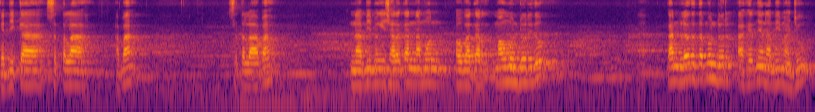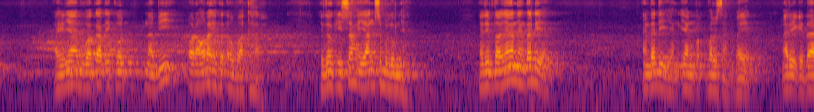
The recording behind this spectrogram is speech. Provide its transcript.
ketika setelah apa setelah apa Nabi mengisyaratkan namun Abu Bakar mau mundur itu kan beliau tetap mundur. Akhirnya Nabi maju. Akhirnya Abu Bakar ikut Nabi orang-orang ikut Abu Bakar. Itu kisah yang sebelumnya. Nah dipertanyakan yang tadi ya. Yang tadi yang yang barusan. Baik. Mari kita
